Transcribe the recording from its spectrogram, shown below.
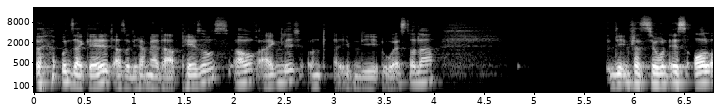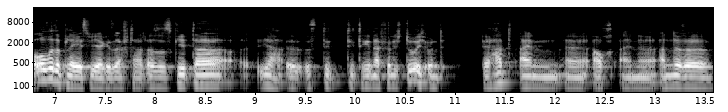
unser Geld, also die haben ja da Pesos auch eigentlich und eben die US-Dollar. die Inflation ist all over the place, wie er gesagt hat. Also es geht da, ja, es, die, die drehen da völlig durch. Und er hat ein, äh, auch eine andere,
